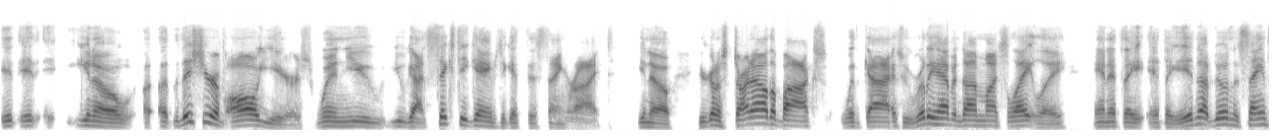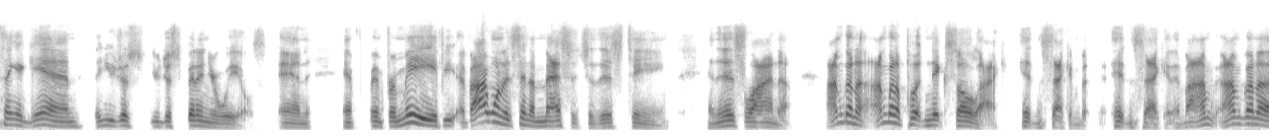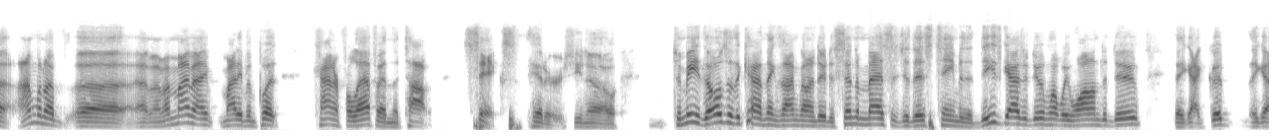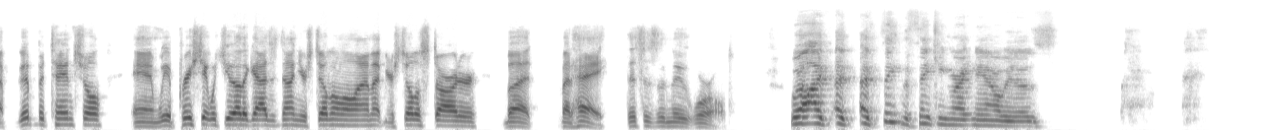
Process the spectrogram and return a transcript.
it, it, it you know, uh, uh this year of all years, when you you got 60 games to get this thing right, you know, you're going to start out of the box with guys who really haven't done much lately, and if they if they end up doing the same thing again then you just you're just spinning your wheels and and, and for me if you if i want to send a message to this team and this lineup i'm gonna i'm gonna put nick solak hitting second hitting second if i'm i'm gonna i'm gonna uh i might i might even put Kiner Falefa in the top six hitters you know to me those are the kind of things i'm going to do to send a message to this team is that these guys are doing what we want them to do they got good they got good potential and we appreciate what you other guys have done. You're still in the lineup. You're still a starter, but but hey, this is the new world. Well, I, I, I think the thinking right now is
